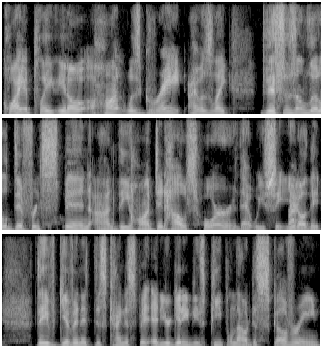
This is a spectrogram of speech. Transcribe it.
quiet place you know haunt was great i was like this is a little different spin on the haunted house horror that we see you Right. know they they've given it this kind of spin and you're getting these people now discovering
